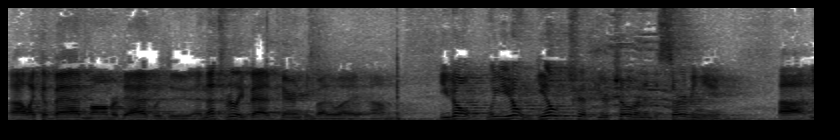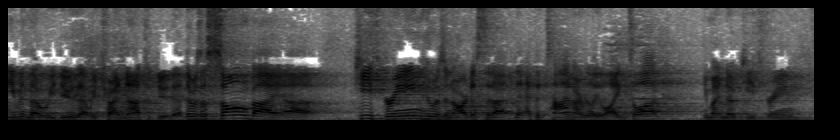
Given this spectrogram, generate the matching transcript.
uh, like a bad mom or dad would do. And that's really bad parenting, by the way. Um, you, don't, well, you don't guilt trip your children into serving you. Uh, even though we do that, we try not to do that. There was a song by uh, Keith Green, who was an artist that, I, that at the time I really liked a lot. You might know Keith Green.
